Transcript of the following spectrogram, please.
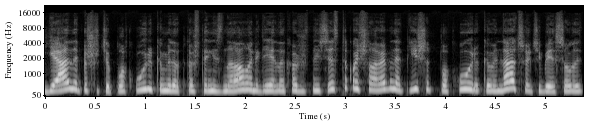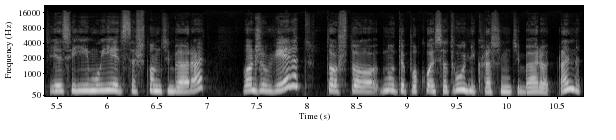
я напишу тебе плохую рекомендацию, потому что не знала, где я нахожусь. Ну, естественно, такой человек напишет плохую рекомендацию тебе, если, он, если ему есть за что он тебя орать, он же верит в то, что, ну, ты плохой сотрудник, раз он тебя орет, правильно?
